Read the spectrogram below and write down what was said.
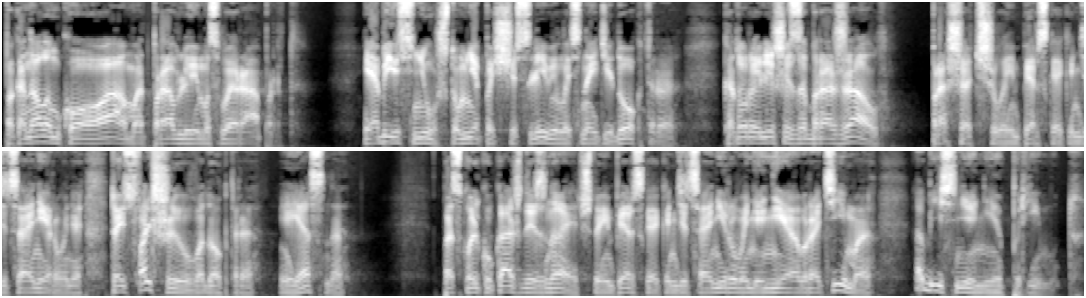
по каналам Коам отправлю ему свой рапорт и объясню, что мне посчастливилось найти доктора, который лишь изображал прошедшего имперское кондиционирование, то есть фальшивого доктора. Ясно?» Поскольку каждый знает, что имперское кондиционирование необратимо, объяснение примут.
